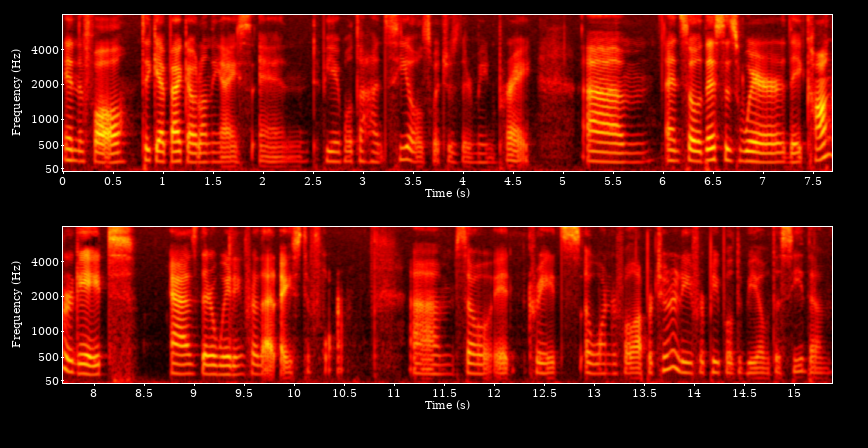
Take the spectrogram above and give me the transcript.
in the fall to get back out on the ice and to be able to hunt seals, which is their main prey. Um, and so this is where they congregate as they're waiting for that ice to form. Um, so it creates a wonderful opportunity for people to be able to see them.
